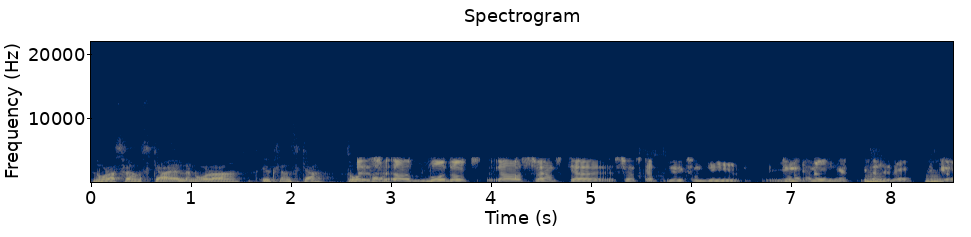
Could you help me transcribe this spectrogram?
Några svenska eller några utländska? Ja, både och. Ja, svenska, svenska liksom blir ju Jonathan Unge. är Mm. Väldigt bra, tycker Mm. jag.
